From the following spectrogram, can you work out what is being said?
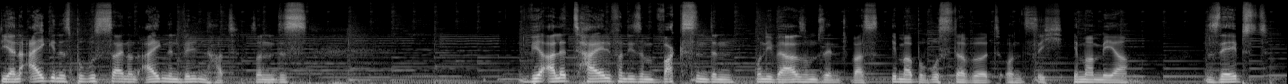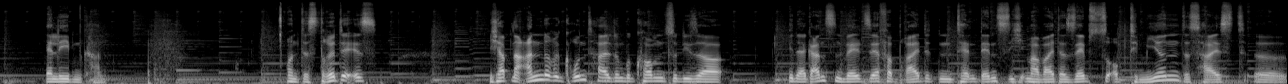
die ein eigenes Bewusstsein und eigenen Willen hat, sondern dass wir alle Teil von diesem wachsenden Universum sind, was immer bewusster wird und sich immer mehr selbst erleben kann. Und das Dritte ist, ich habe eine andere Grundhaltung bekommen zu dieser in der ganzen Welt sehr verbreiteten Tendenz, sich immer weiter selbst zu optimieren. Das heißt, äh,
